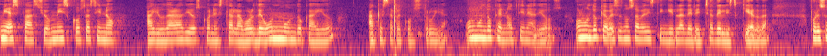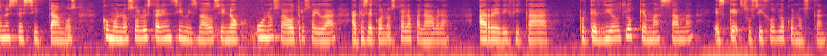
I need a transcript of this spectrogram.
mi espacio, mis cosas, sino ayudar a Dios con esta labor de un mundo caído a que se reconstruya. Un mundo que no tiene a Dios. Un mundo que a veces no sabe distinguir la derecha de la izquierda. Por eso necesitamos como no solo estar ensimismados, sino unos a otros ayudar a que se conozca la palabra, a reedificar, porque Dios lo que más ama es que sus hijos lo conozcan.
